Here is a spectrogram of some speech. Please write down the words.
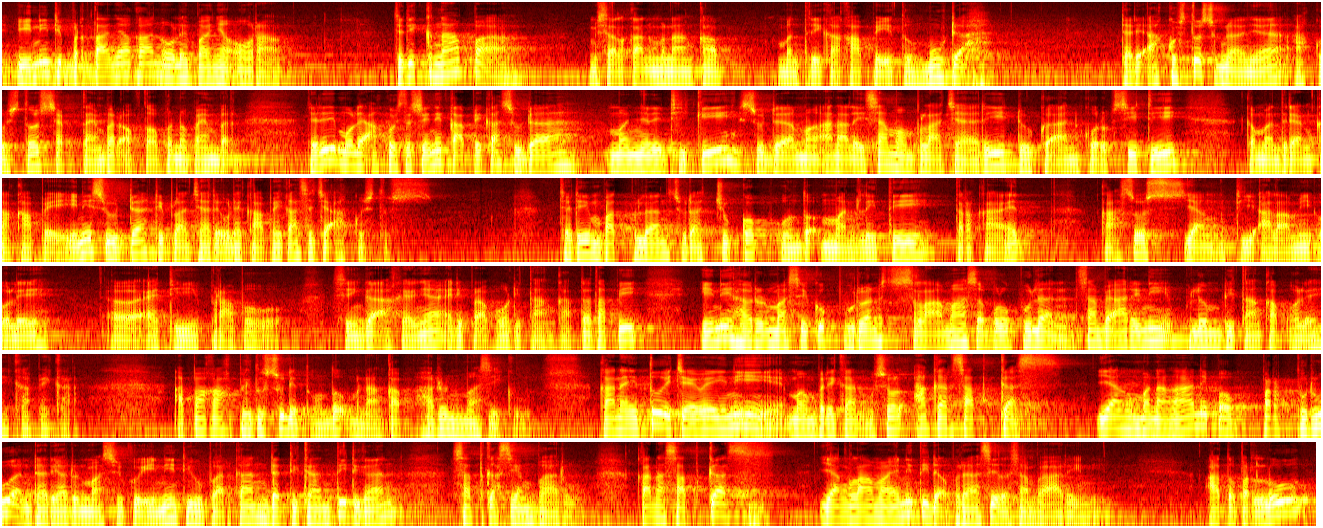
Ini dipertanyakan oleh banyak orang. Jadi kenapa misalkan menangkap Menteri KKP itu mudah? Dari Agustus sebenarnya, Agustus, September, Oktober, November. Jadi mulai Agustus ini KPK sudah menyelidiki, sudah menganalisa, mempelajari dugaan korupsi di Kementerian KKP. Ini sudah dipelajari oleh KPK sejak Agustus. Jadi empat bulan sudah cukup untuk meneliti terkait kasus yang dialami oleh uh, Edi Prabowo sehingga akhirnya Edi Prabowo ditangkap. Tetapi ini Harun Masiku buron selama 10 bulan sampai hari ini belum ditangkap oleh KPK. Apakah begitu sulit untuk menangkap Harun Masiku? Karena itu ICW ini memberikan usul agar Satgas yang menangani perburuan dari Harun Masiku ini diubarkan dan diganti dengan Satgas yang baru. Karena Satgas yang lama ini tidak berhasil sampai hari ini atau perlu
